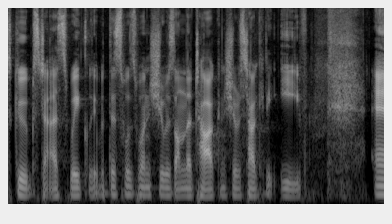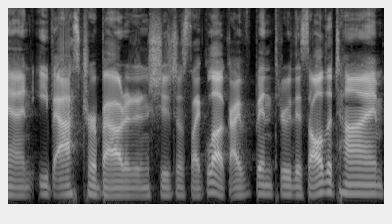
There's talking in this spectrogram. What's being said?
scoops to Us Weekly, but this was when she was on the talk and she was talking to Eve. And Eve asked her about it, and she's just like, Look, I've been through this all the time.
